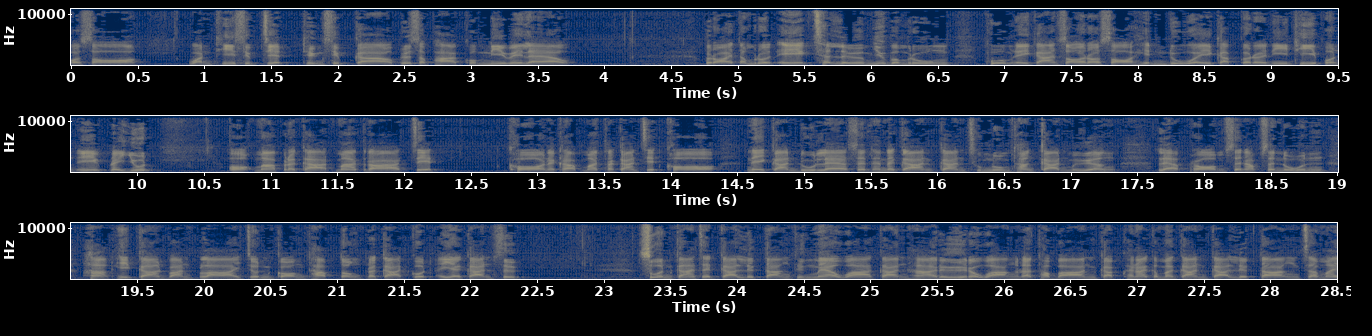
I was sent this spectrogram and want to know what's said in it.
ปส วันที่ 17ถึง19 พฤษภาคมนี้ไว้แล้วร้อยตำรวจเอกเฉลิมอยู่บำรุง ผู้อำนวยการสอรสเห็นด้วยกับกรณีที่พลเอกประยุทธ์ ออกมาประกาศมาตรา 7 ข้อนะครับมาตรการ 7 ข้อ ในการดูแลสถานการณ์การชุมนุมทางการเมือง และพร้อมสนับสนุนหากเหตุการณ์บานปลาย จนกองทัพต้องประกาศกฎอายการศึก ส่วนการจัดการเลือกตั้งถึงแม้ว่าการหารือระหว่างรัฐบาลกับคณะกรรมการการเลือกตั้งจะไม่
